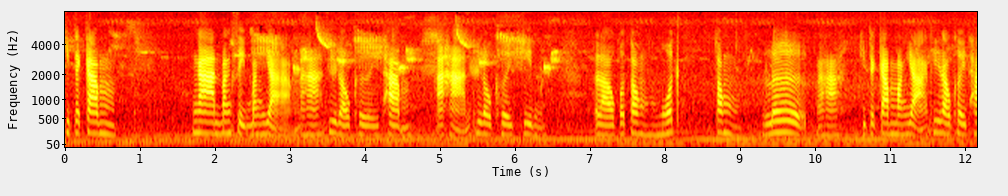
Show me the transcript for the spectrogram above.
กิจกรรมงานบางสิ่งบางอย่างนะคะที่เราเคยทำอาหารที่เราเคยกิน เราก็ต้องงดต้องเลิกนะคะกิจกรรมบางอย่างที่เราเคยท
